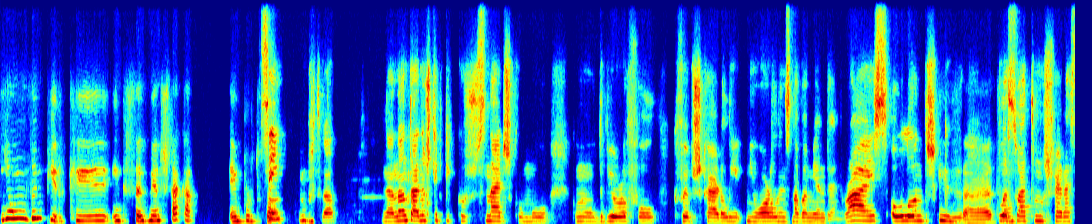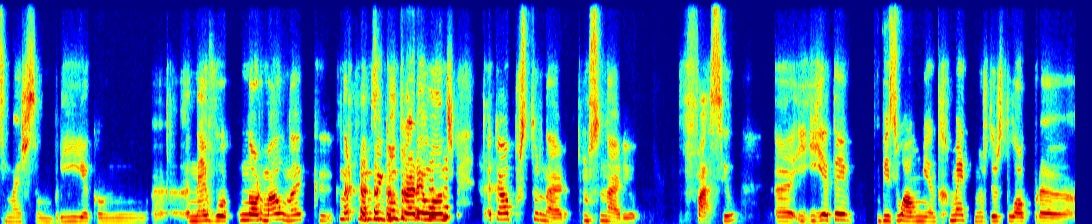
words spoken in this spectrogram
E é um vampiro que, interessantemente, está cá, em Portugal. Sim, em Portugal. Não, não está nos típicos cenários como, como The Beautiful, que foi buscar ali New Orleans novamente, Anne Rice, ou Londres, que Exato. pela sua atmosfera assim mais sombria, com a, a névoa normal né, que, que nós podemos encontrar em Londres, acaba por se tornar um cenário fácil uh, e, e até visualmente remete-nos desde logo para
